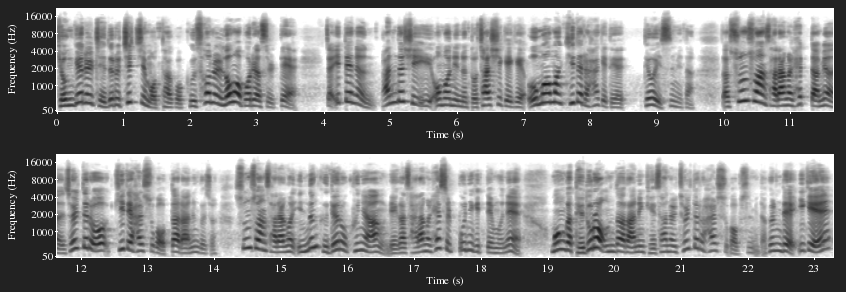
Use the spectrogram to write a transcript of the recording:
경계를 제대로 짓지 못하고 그 선을 넘어 버렸을 때 자, 이때는 반드시 이 어머니는 또 자식에게 어마어마한 기대를 하게 되, 되어 있습니다. 자, 순수한 사랑을 했다면 절대로 기대할 수가 없다라는 거죠. 순수한 사랑은 있는 그대로 그냥 내가 사랑을 했을 뿐이기 때문에 뭔가 되돌아온다라는 계산을 절대로 할 수가 없습니다. 그런데 이게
